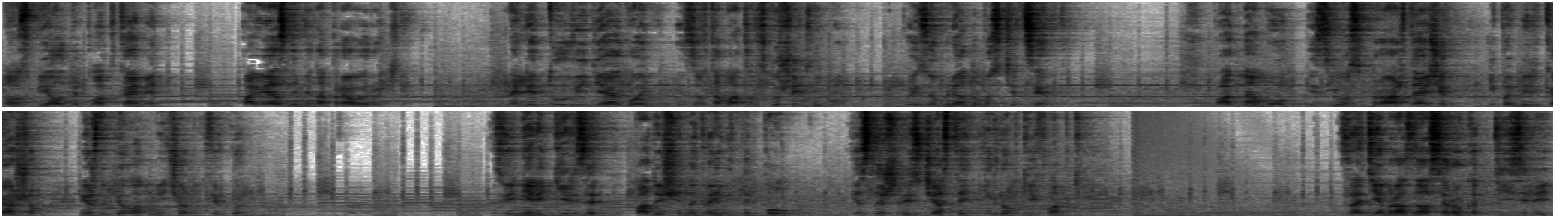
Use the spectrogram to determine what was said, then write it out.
но с белыми платками, повязанными на правой руке. На лету, видя огонь из автоматов с глушителями, по изумленному Стеценко. По одному из его сопровождающих и по мелькашам между пилонами черных фигур. Звенели гильзы, падающие на гранитный пол, и слышались частые негромкие хлопки. Затем раздался рокот дизелей,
